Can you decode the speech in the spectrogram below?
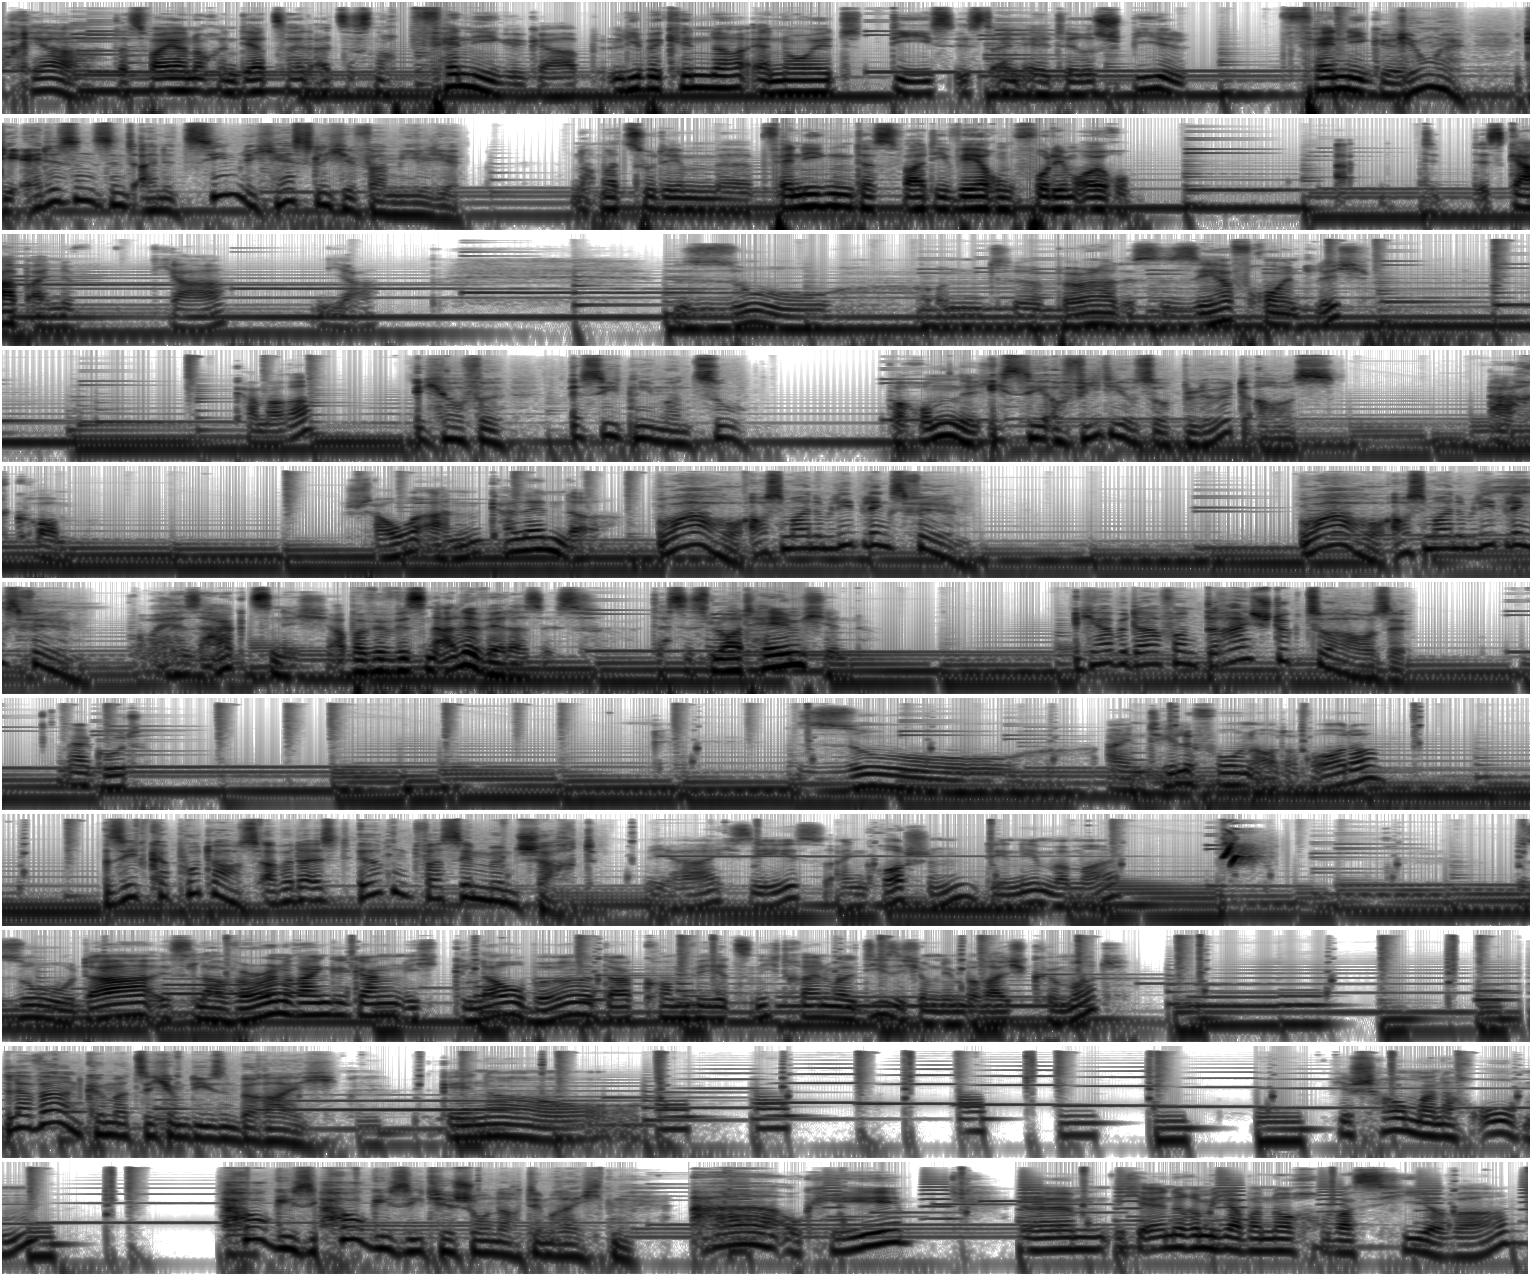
Ach ja, das war ja noch in der Zeit, als es noch Pfennige gab. Liebe Kinder, erneut, dies ist ein älteres Spiel. Pfennige. Junge, die Edison sind eine ziemlich hässliche Familie. Nochmal zu dem äh, Pfennigen, das war die Währung vor dem Euro. Ah, Es gab eine. Ja, ja. So. Und äh, Bernhard ist sehr freundlich. Kamera? Ich hoffe, es sieht niemand zu. Warum nicht? Ich sehe auf Video so blöd aus. Ach komm. Schaue an Kalender. Wow, aus meinem Lieblingsfilm. Wow, aus meinem Lieblingsfilm. Aber er sagt's nicht. Aber wir wissen alle, wer das ist. Das ist Lord Helmchen. Ich habe davon drei Stück zu Hause. Na gut. So. Ein Telefon out of order. Sieht kaputt aus, aber da ist irgendwas im Mündschacht. Ja, ich sehe es. Ein Groschen. Den nehmen wir mal. So, da ist Laverne reingegangen. Ich glaube, da kommen wir jetzt nicht rein, weil die sich um den Bereich kümmert. Laverne kümmert sich um diesen Bereich. Genau. Wir schauen mal nach oben. Sie- Haugi sieht hier schon nach dem Rechten. Ah, okay. Ähm, ich erinnere mich aber noch, was hier war.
